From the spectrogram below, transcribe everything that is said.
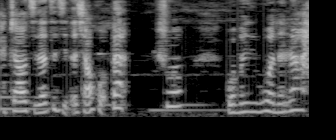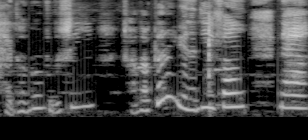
他召集了自己的小伙伴，说：“我们如果能让海豚公主的声音传到更远的地方，那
